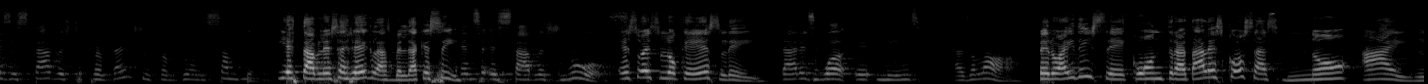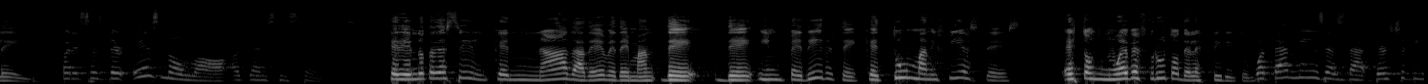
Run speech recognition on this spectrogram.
is established to prevent you from doing something y establece reglas, ¿verdad que sí? and to establish rules. Eso es lo que es ley. That is what it means as a law. Pero ahí dice, contra tales cosas no hay ley. But it says there is no law against these things. Queriéndote decir que nada debe de, man- de- de impedirte que tú manifiestes estos nueve frutos del Espíritu. What that means is that there should be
